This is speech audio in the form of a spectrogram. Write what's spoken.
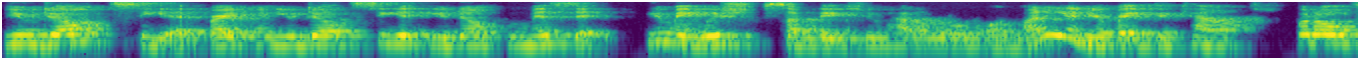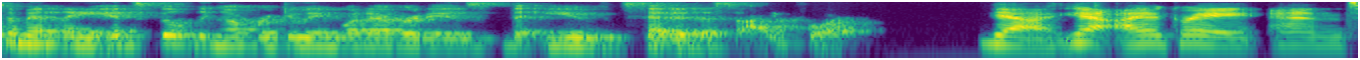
You don't see it, right? When you don't see it, you don't miss it. You may wish some days you had a little more money in your bank account, but ultimately it's building up or doing whatever it is that you've set it aside for. Yeah, yeah, I agree. And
